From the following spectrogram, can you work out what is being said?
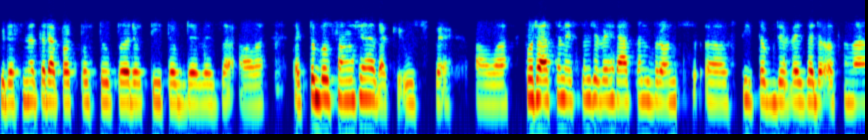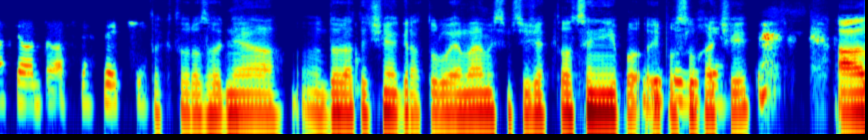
kde jsme teda pak postoupili do té top divize, ale tak to byl samozřejmě taky úspěch, ale pořád si myslím, že vyhrát ten bronz uh, z té top divize do 18 let byl asi větší. Tak to rozhodně a eh, dodatečně gratulujeme, myslím si, že to ocení po, díky, i posluchači. Díky. A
